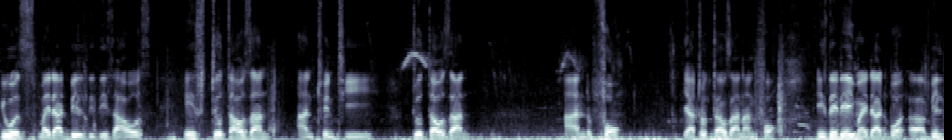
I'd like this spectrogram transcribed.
it was my dad built this house is 2020 2004 yeah 2004 is the day my dad bo- uh, built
